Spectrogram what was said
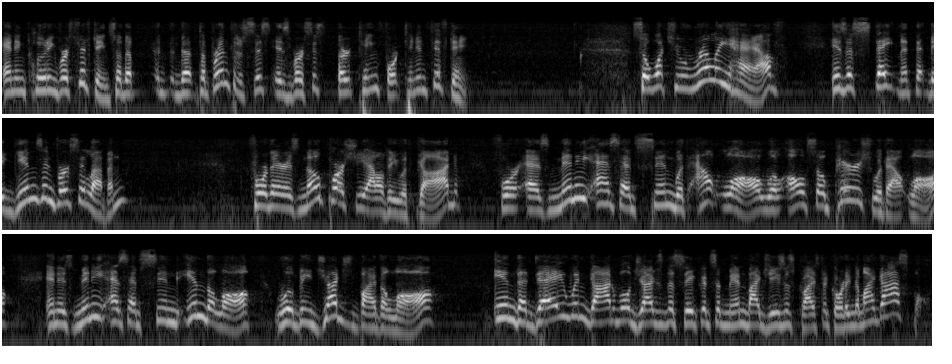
and including verse 15. So the, the, the parenthesis is verses 13, 14, and 15. So what you really have is a statement that begins in verse 11, For there is no partiality with God, for as many as have sinned without law will also perish without law, and as many as have sinned in the law will be judged by the law in the day when God will judge the secrets of men by Jesus Christ according to my gospel.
